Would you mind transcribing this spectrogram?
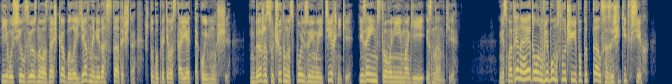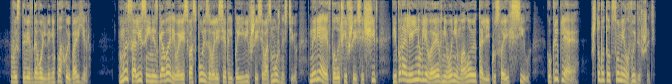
его сил звездного значка было явно недостаточно, чтобы противостоять такой мощи, даже с учетом используемой техники и заимствования магии изнанки. Несмотря на это, он в любом случае попытался защитить всех, выставив довольно неплохой барьер. Мы с Алисой, не сговариваясь, воспользовались этой появившейся возможностью, ныряя в получившийся щит и параллельно вливая в него немалую талику своих сил, укрепляя, чтобы тот сумел выдержать.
